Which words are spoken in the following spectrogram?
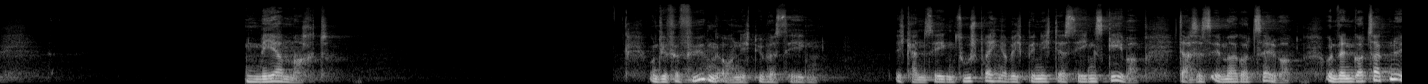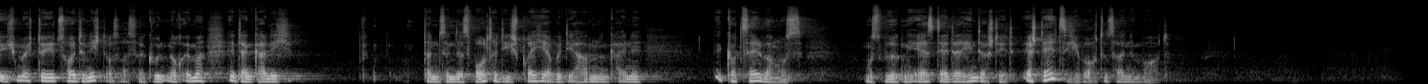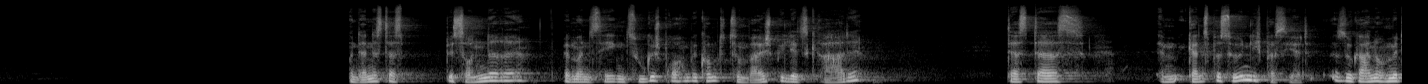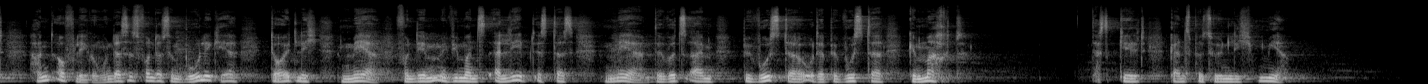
mehr macht. Und wir verfügen auch nicht über Segen. Ich kann Segen zusprechen, aber ich bin nicht der Segensgeber. Das ist immer Gott selber. Und wenn Gott sagt, nö, ich möchte jetzt heute nicht, aus was für Gründen auch immer, dann kann ich, dann sind das Worte, die ich spreche, aber die haben dann keine, Gott selber muss muss wirken. Er ist der, der dahinter steht. Er stellt sich aber auch zu seinem Wort. Und dann ist das Besondere, wenn man Segen zugesprochen bekommt, zum Beispiel jetzt gerade, dass das ähm, ganz persönlich passiert, sogar noch mit Handauflegung. Und das ist von der Symbolik her deutlich mehr. Von dem, wie man es erlebt, ist das mehr. Da wird es einem bewusster oder bewusster gemacht. Das gilt ganz persönlich mir.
